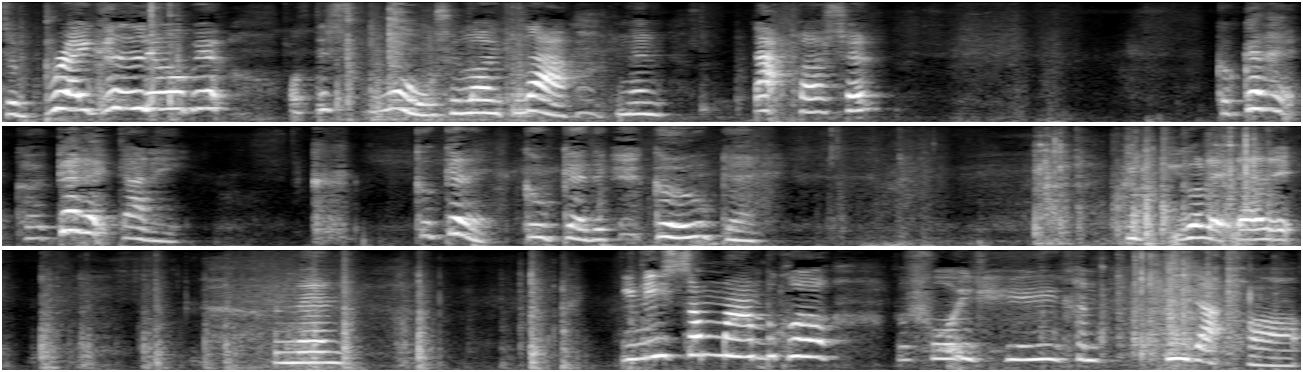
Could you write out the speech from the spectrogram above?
to break a little bit of this wall, so like that, and then that person, go get it, go get it, Daddy. Go get it, go get it, go get it. You, got it, Daddy. And then you need some man before, before you can do that part.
